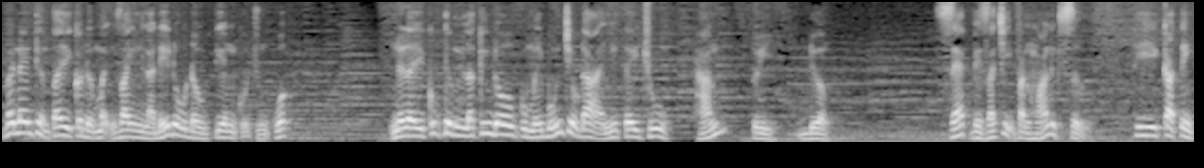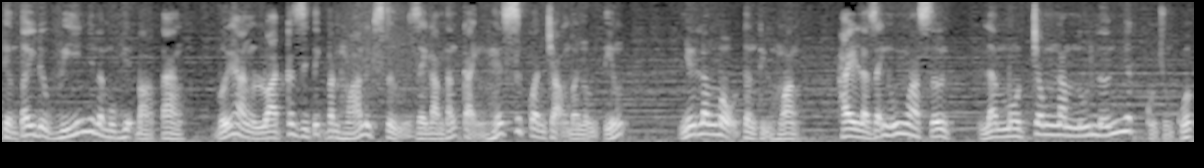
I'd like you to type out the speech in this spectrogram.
Vậy nên Thiểm Tây còn được mệnh danh là đế đô đầu tiên của Trung Quốc. Nơi đây cũng từng là kinh đô của 14 triều đại như Tây Chu, Hán, Tùy, Đường. Xét về giá trị văn hóa lịch sử thì cả tỉnh Thiểm Tây được ví như là một viện bảo tàng với hàng loạt các di tích văn hóa lịch sử dày làm thắng cảnh hết sức quan trọng và nổi tiếng như lăng mộ Tần Thủy Hoàng hay là dãy núi Hoa Sơn là một trong năm núi lớn nhất của Trung Quốc,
